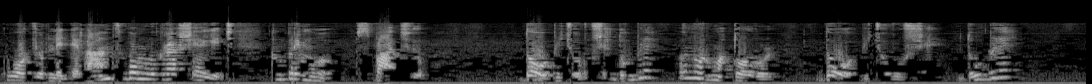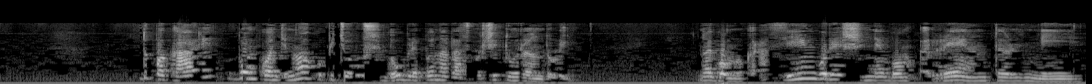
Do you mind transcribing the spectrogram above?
cu ochiurile de lanț, vom lucra și aici. În primul spațiu, două piciorușe duble, în următorul două piciorușe duble, după care vom continua cu picioruși duble până la sfârșitul rândului. Noi vom lucra singure și ne vom reîntâlni.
